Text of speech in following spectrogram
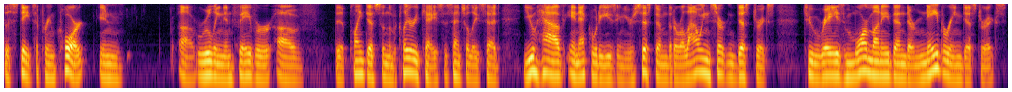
the state Supreme Court, in uh, ruling in favor of the plaintiffs in the McCleary case, essentially said you have inequities in your system that are allowing certain districts to raise more money than their neighboring districts.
